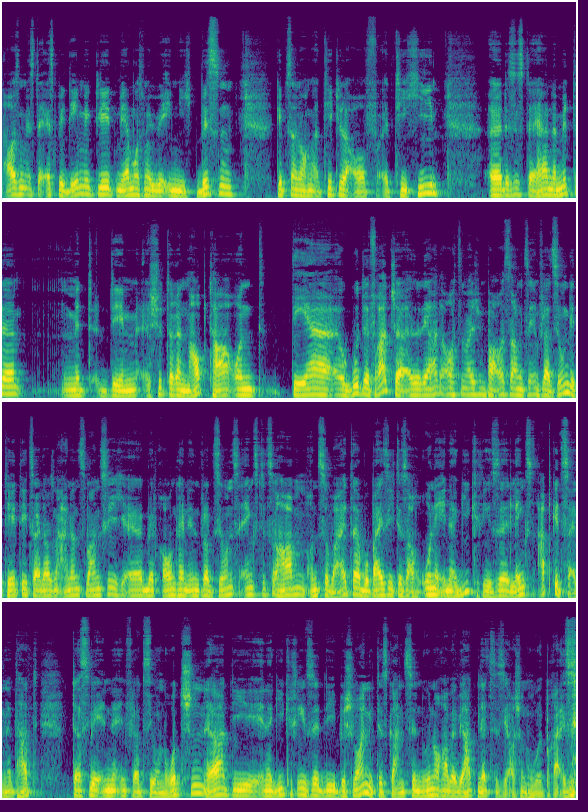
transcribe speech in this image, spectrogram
Außerdem ist der SPD-Mitglied, mehr muss man über ihn nicht wissen. Gibt es da noch einen Artikel auf äh, Tichy, äh, das ist der Herr in der Mitte mit dem schütteren Haupthaar und der äh, gute Fratscher, also der hat auch zum Beispiel ein paar Aussagen zur Inflation getätigt 2021. Äh, wir brauchen keine Inflationsängste zu haben und so weiter, wobei sich das auch ohne Energiekrise längst abgezeichnet hat, dass wir in eine Inflation rutschen. Ja, die Energiekrise, die beschleunigt das Ganze nur noch, aber wir hatten letztes Jahr schon hohe Preise.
